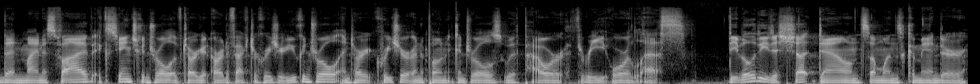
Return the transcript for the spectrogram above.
Then minus five, exchange control of target artifact or creature you control and target creature an opponent controls with power three or less. The ability to shut down someone's commander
